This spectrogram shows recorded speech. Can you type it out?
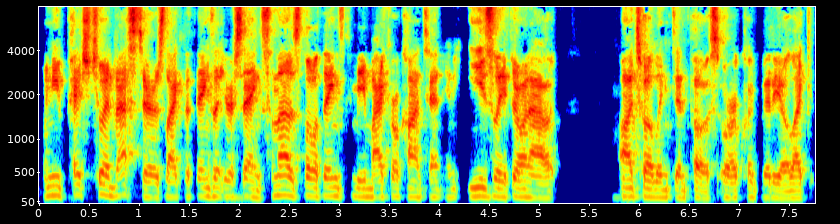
When you pitch to investors, like the things that you're saying, some of those little things can be micro content and easily thrown out onto a LinkedIn post or a quick video. Like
